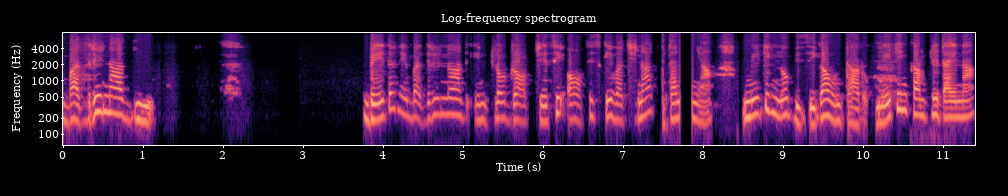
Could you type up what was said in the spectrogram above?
బద్రీనాథ్ వేదని బద్రీనాథ్ ఇంట్లో డ్రాప్ చేసి ఆఫీస్కి వచ్చిన చైతన్య మీటింగ్లో బిజీగా ఉంటాడు మీటింగ్ కంప్లీట్ అయినా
